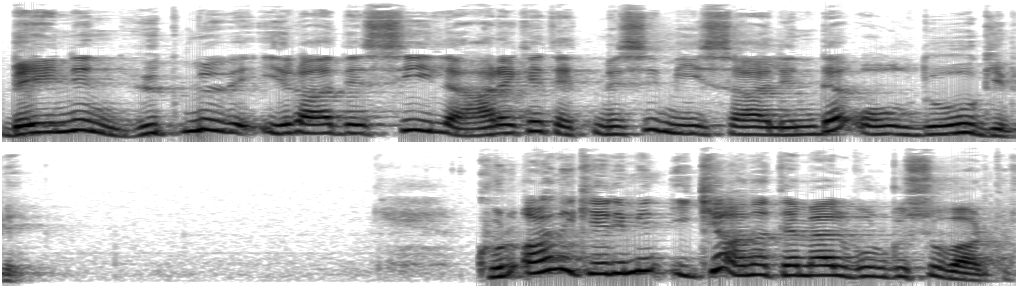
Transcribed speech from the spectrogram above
beynin hükmü ve iradesiyle hareket etmesi misalinde olduğu gibi. Kur'an-ı Kerim'in iki ana temel vurgusu vardır.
